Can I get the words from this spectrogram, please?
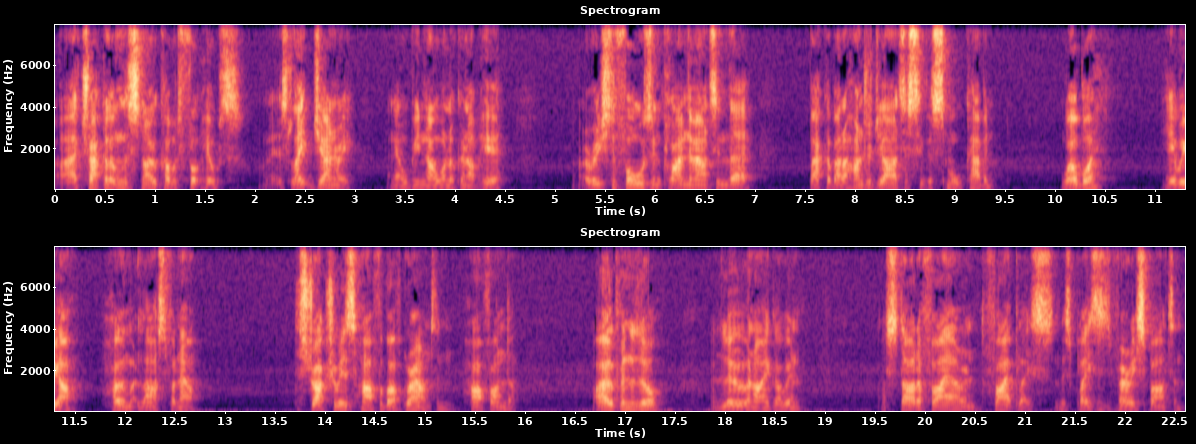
I track along the snow covered foothills. It's late January and there will be no one looking up here. I reach the falls and climb the mountain there. Back about a hundred yards to see the small cabin. Well, boy, here we are, home at last for now. The structure is half above ground and half under. I open the door, and Lou and I go in. I start a fire and the fireplace, and this place is very Spartan.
